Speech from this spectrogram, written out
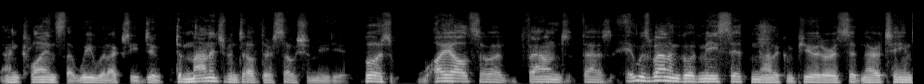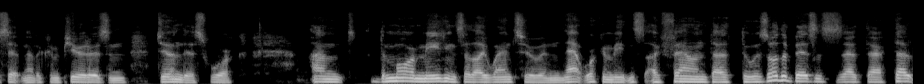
and clients that we would actually do the management of their social media. But I also had found that it was well and good me sitting at a computer, sitting our team sitting at the computers and doing this work. And the more meetings that I went to and networking meetings, I found that there was other businesses out there that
